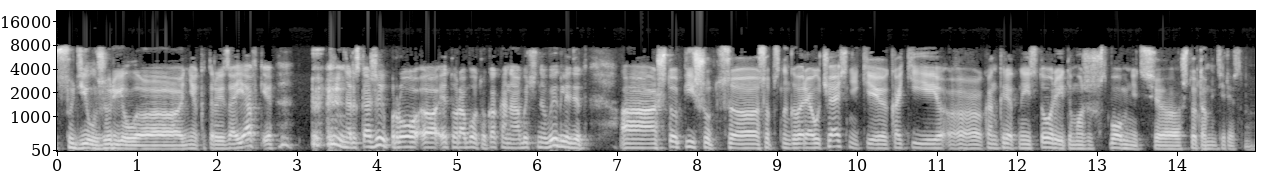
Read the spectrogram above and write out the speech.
судил, журил э, некоторые заявки. Расскажи про э, эту работу, как она обычно выглядит, а, что пишут, собственно говоря, участники, какие конкретные истории ты можешь вспомнить, что там интересного.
